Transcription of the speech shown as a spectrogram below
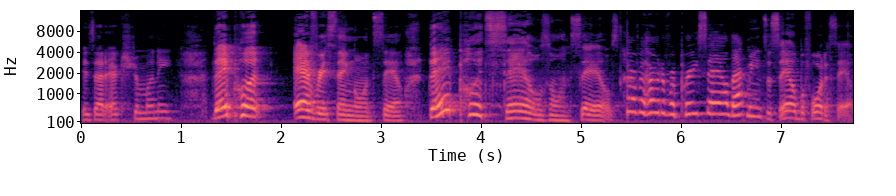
Is that extra money? They put everything on sale. They put sales on sales. Ever heard of a pre-sale? That means a sale before the sale.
